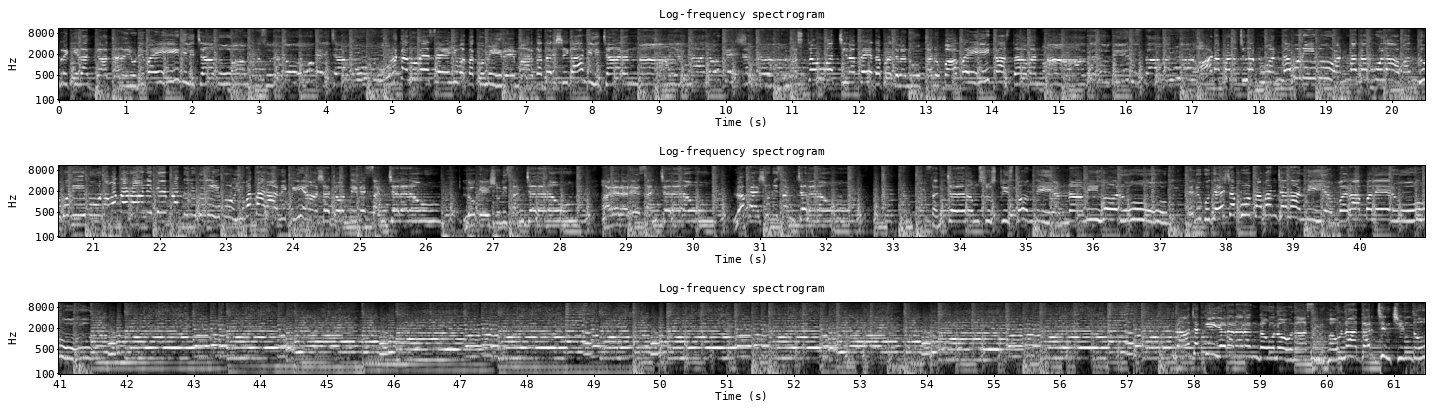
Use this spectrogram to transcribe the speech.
తండ్రికి దగ్గ తనయుడివై నిలిచావు. ఉరకలు వేసే యువతకు మీరే మార్గదర్శిగా నిలిచారన్నా. కష్టం వచ్చిన పేద ప్రజలను కనుపాపై కాస్తావన్నా. ఆడపడుచులకు అన్నము నీవు అన్నదమ్ముల బంధువు నీవు నవతరానికి ప్రతినిధి నీవు యువతరానికి ఆశ జ్యోతివే సంచలనం. లోకేశుని సంచలనం. గర్జించిండు.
